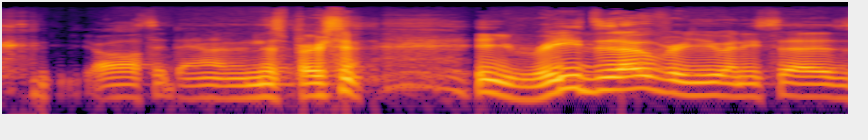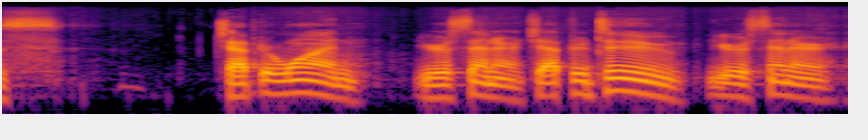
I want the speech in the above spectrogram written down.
you all sit down, and this person, he reads it over you and he says, Chapter 1, you're a sinner. Chapter 2, you're a sinner.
